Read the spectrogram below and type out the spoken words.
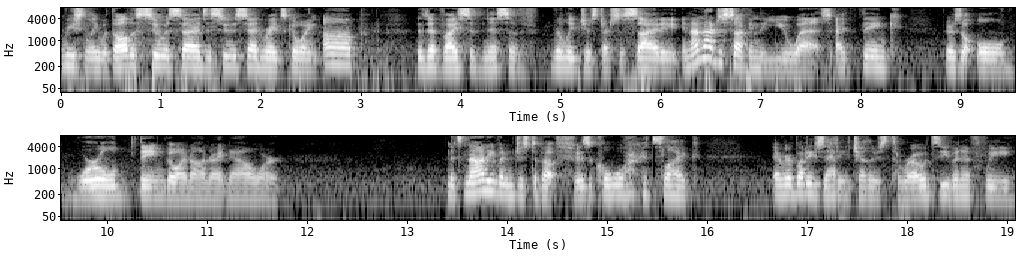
recently, with all the suicides, the suicide rates going up, the divisiveness of really just our society, and I'm not just talking the U.S. I think there's an old world thing going on right now where it's not even just about physical war. It's like everybody's at each other's throats, even if we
